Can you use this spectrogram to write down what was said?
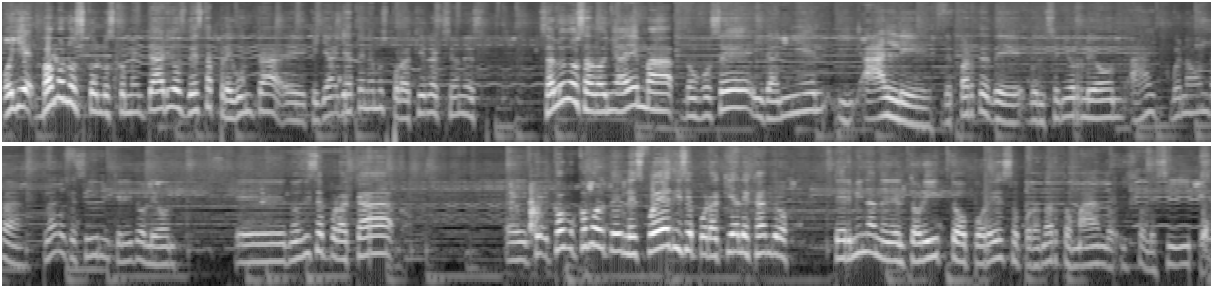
Oye, vámonos con los comentarios de esta pregunta eh, que ya, ya tenemos por aquí reacciones. Saludos a doña Emma, don José y Daniel y Ale, de parte de, del señor León. Ay, buena onda, claro que sí, mi querido León. Eh, nos dice por acá, eh, ¿cómo, ¿cómo les fue? Dice por aquí Alejandro. Terminan en el torito por eso, por andar tomando. Híjole, sí, pues.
